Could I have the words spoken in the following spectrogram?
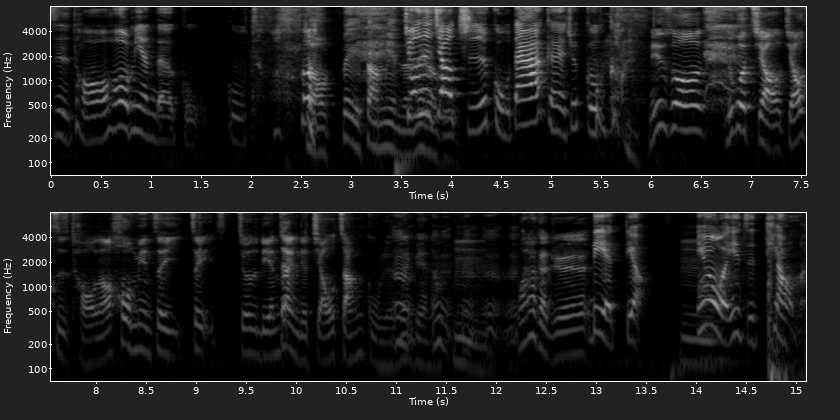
指头后面的骨骨头，脚背上面的那个就是叫指骨，大家可以去 Google。你是说，如果脚脚趾头，然后后面这一这一就是连在你的脚掌骨的那边啊？嗯嗯嗯嗯，哇，那感觉裂掉，嗯。因为我一直跳嘛，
